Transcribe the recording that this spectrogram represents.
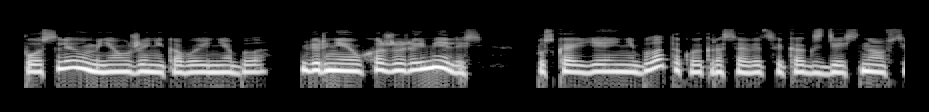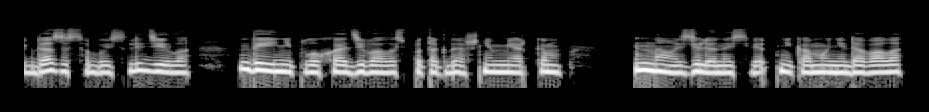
После у меня уже никого и не было. Вернее, ухажеры имелись. Пускай я и не была такой красавицей, как здесь, но всегда за собой следила, да и неплохо одевалась по тогдашним меркам. Но зеленый свет никому не давала,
